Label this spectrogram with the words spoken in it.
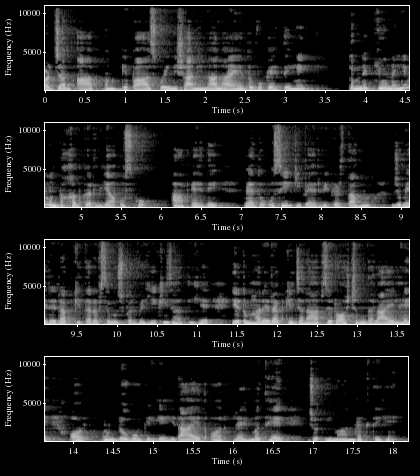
और जब आप उनके पास कोई निशानी ना लाएँ तो वो कहते हैं, तुमने क्यों नहीं मुंतखब कर लिया उसको? आप कह दें, मैं तो उसी की पैरवी करता हूँ, जो मेरे रब की तरफ़ से मुझ पर वही की जाती है। ये तुम्हारे रब की जनाब से रोशन दलाइल हैं और उन लोगों के लिए हिदायत और रहमत है, जो ईमान रखते हैं।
